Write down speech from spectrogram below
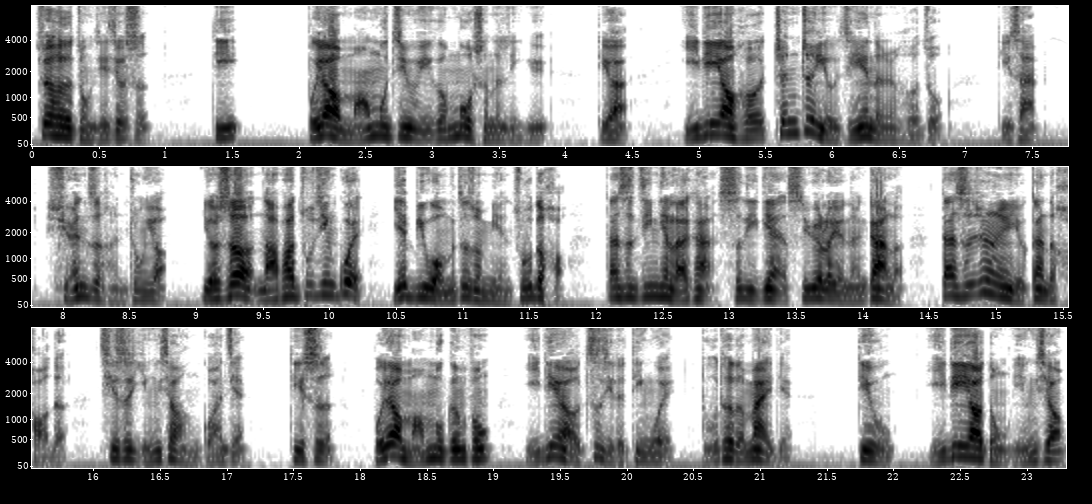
最后的总结就是：第一，不要盲目进入一个陌生的领域；第二，一定要和真正有经验的人合作；第三，选址很重要。有时候哪怕租金贵，也比我们这种免租的好。但是今天来看，实体店是越来越难干了，但是仍然有干得好的。其实营销很关键。第四，不要盲目跟风，一定要有自己的定位、独特的卖点。第五，一定要懂营销。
